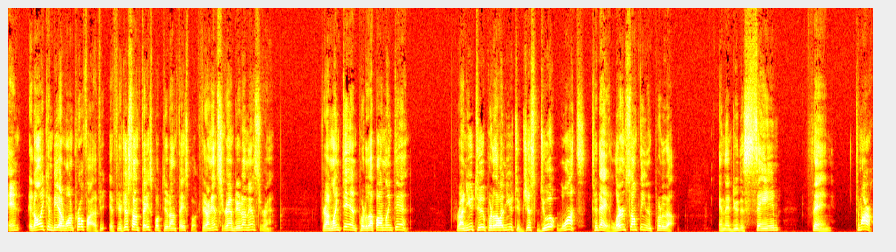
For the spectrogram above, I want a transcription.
And it only can be on one profile. If, you, if you're just on Facebook, do it on Facebook. If you're on Instagram, do it on Instagram. If you're on LinkedIn, put it up on LinkedIn. If you're on YouTube, put it up on YouTube. Just do it once today. Learn something and put it up. And then do the same thing tomorrow.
